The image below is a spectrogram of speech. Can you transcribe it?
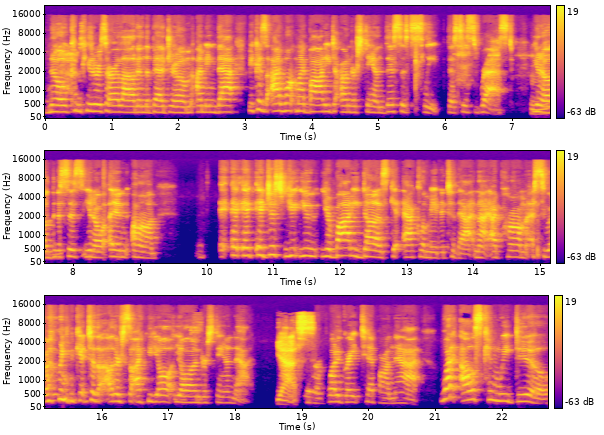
no computers are allowed in the bedroom. I mean, that because I want my body to understand this is sleep, this is rest. Mm-hmm. You know, mm-hmm. this is, you know, and, um, it, it, it, just you you your body does get acclimated to that. And i, I promise when you get to the other side y'all you'll understand that. Yes. What a great tip on that. What else can we do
